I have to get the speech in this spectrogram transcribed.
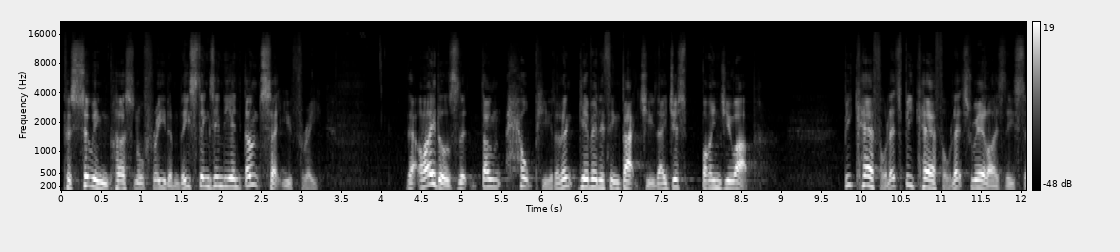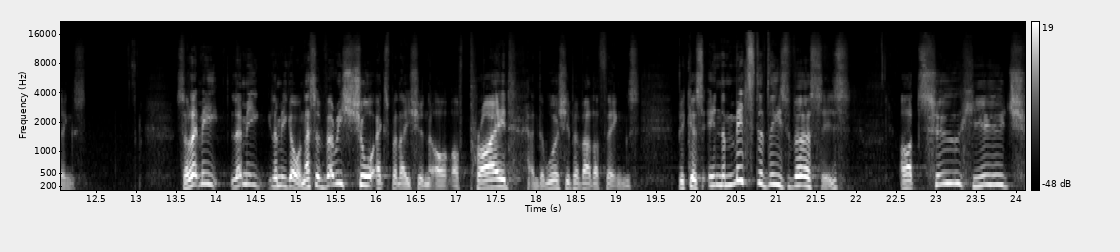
pursuing personal freedom. These things, in the end, don't set you free. They're idols that don't help you, they don't give anything back to you, they just bind you up. Be careful. Let's be careful. Let's realize these things. So let me, let me, let me go on. That's a very short explanation of, of pride and the worship of other things, because in the midst of these verses are two huge,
